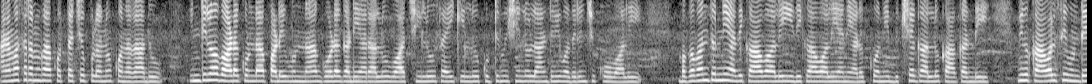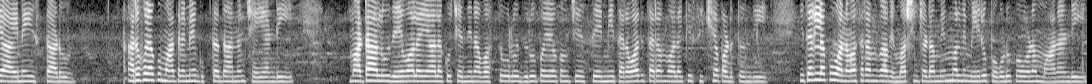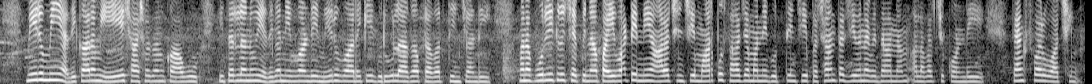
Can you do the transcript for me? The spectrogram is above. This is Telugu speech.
అనవసరంగా కొత్త చెప్పులను కొనరాదు. ఇంటిలో వాడకుండా పడి ఉన్న గోడ గడియారాలు వాచీలు సైకిళ్ళు కుట్టు మిషన్లు లాంటివి వదిలించుకోవాలి. భగవంతుణ్ణి అది కావాలి ఇది కావాలి అని అడుక్కొని భిక్షగాళ్ళు కాకండి. మీకు కావలసి ఉంటే ఆయనే ఇస్తాడు. అర్హులకు మాత్రమే గుప్తదానం చేయండి. మఠాలు దేవాలయాలకు చెందిన వస్తువులు దురుపయోగం చేస్తే మీ తర్వాతి తరం వాళ్ళకి శిక్ష పడుతుంది. ఇతరులకు అనవసరంగా విమర్శించడం మిమ్మల్ని మీరు పొగుడుకోవడం మానండి. మీరు మీ అధికారం ఏ శాశ్వతం కావు ఇతరులను ఎదగనివ్వండి. మీరు వారికి గురువులాగా ప్రవర్తించండి. మన పూర్వీకులు చెప్పిన పై వాటిని ఆలోచించి మార్పు సహజమని గుర్తించి ప్రశాంత జీవన విధానం అలవర్చుకోండి. Thanks for watching.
